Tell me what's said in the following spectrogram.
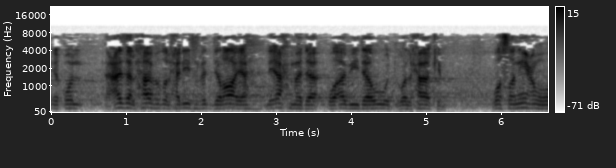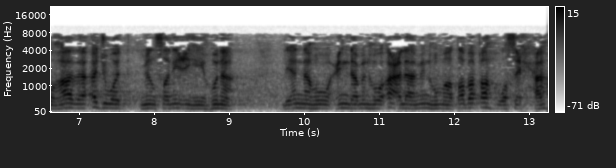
يقول عزى الحافظ الحديث في الدراية لأحمد وأبي داود والحاكم. وصنيعه هذا أجود من صنيعه هنا لأنه عند من هو أعلى منهما طبقة وصحة.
